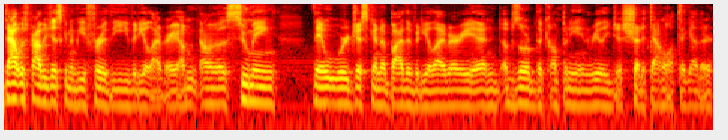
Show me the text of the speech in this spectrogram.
that was probably just going to be for the video library. I'm, I'm assuming they were just going to buy the video library and absorb the company and really just shut it down altogether.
